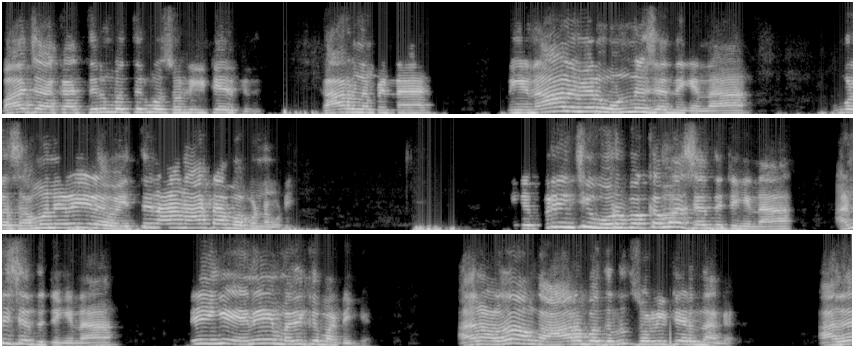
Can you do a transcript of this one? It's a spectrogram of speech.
பாஜக திரும்ப திரும்ப சொல்லிக்கிட்டே இருக்குது. காரணம் என்ன? நீங்க நாலு பேரும் ஒண்ணு சேர்ந்தீங்கன்னா உங்களை சமநிலையில வைத்து நான் நாட்டாம பண்ண முடியும். நீங்க பிரிஞ்சு ஒரு பக்கமா சேர்ந்துட்டீங்கன்னா அணி சேர்ந்துட்டீங்கன்னா நீங்க என்னையே மதிக்க மாட்டீங்க. அதனாலதான் அவங்க ஆரம்பத்துல இருந்து சொல்லிட்டே இருந்தாங்க. அதை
